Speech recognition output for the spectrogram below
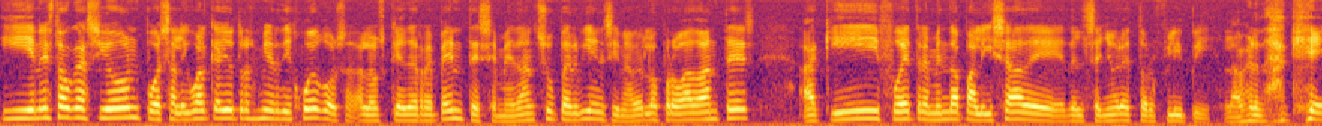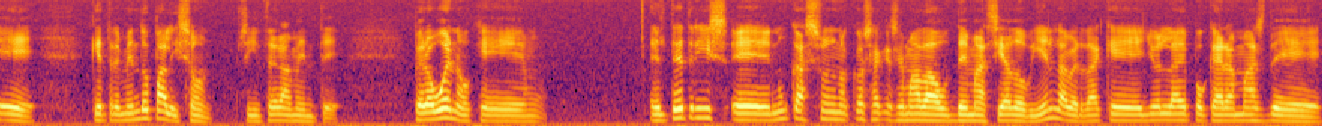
Y en esta ocasión, pues al igual que hay otros mierdijuegos a los que de repente se me dan súper bien sin haberlos probado antes, aquí fue tremenda paliza de- del señor Héctor Flippy. La verdad que, que tremendo palizón, sinceramente. Pero bueno, que el Tetris eh, nunca es una cosa que se me ha dado demasiado bien. La verdad que yo en la época era más de,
